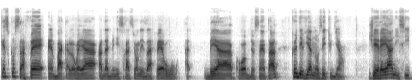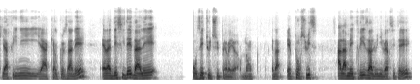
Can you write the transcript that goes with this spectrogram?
qu'est-ce que ça fait un baccalauréat en administration des affaires ou BA Coop de Sainte-Anne, que deviennent nos étudiants? J'ai Réanne ici qui a fini il y a quelques années. Elle a décidé d'aller aux études supérieures. Donc, elle poursuit à la maîtrise à l'université,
